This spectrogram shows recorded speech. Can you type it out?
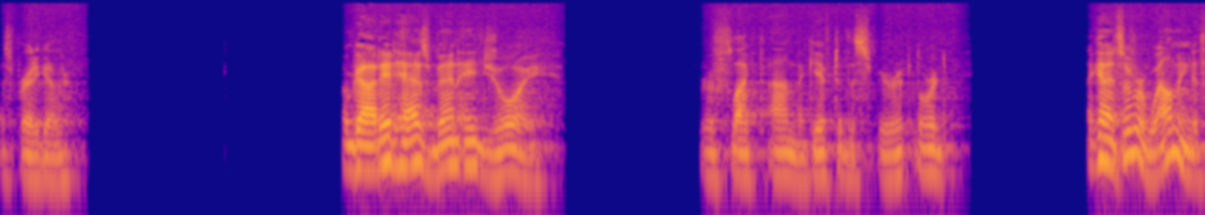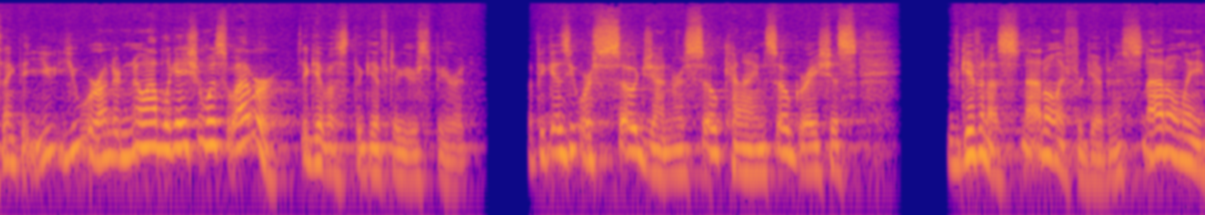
Let's pray together. Oh God, it has been a joy to reflect on the gift of the Spirit. Lord, Again, it's overwhelming to think that you, you were under no obligation whatsoever to give us the gift of your Spirit. But because you are so generous, so kind, so gracious, you've given us not only forgiveness, not only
